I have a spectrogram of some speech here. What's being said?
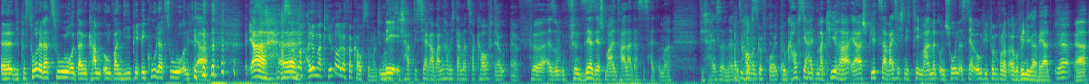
äh, die Pistole dazu und dann kam irgendwann die PPQ dazu und ja, ja, Hast äh, du auch noch alle Markierer oder verkaufst du manchmal? Nee, was? ich habe die Sierra One habe ich damals verkauft. Ja, ja. Für, also für einen sehr, sehr schmalen Taler. Das ist halt immer die Scheiße. Ne? Hat du sich kaufst, jemand gefreut dann. Du kaufst dir halt einen Markierer, ja, spielst da, weiß ich nicht, zehnmal mit und schon ist der irgendwie 500 Euro weniger wert. Ja. ja.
